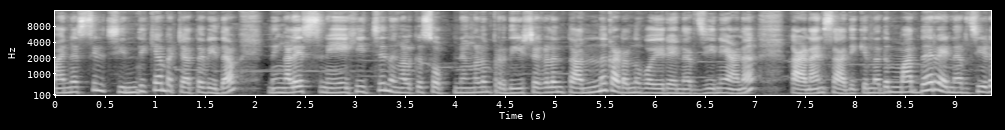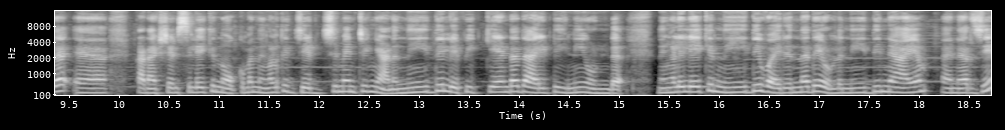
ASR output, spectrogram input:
മനസ്സിൽ ചിന്തിക്കാൻ പറ്റാത്ത വിധം നിങ്ങളെ സ്നേഹിച്ച് നിങ്ങൾക്ക് സ്വപ്നങ്ങളും പ്രതീക്ഷകളും തന്ന് കടന്നുപോയൊരു എനർജീനെയാണ് കാണാൻ സാധിക്കുന്നത്. മദർ എനർജിയുടെ കണക്ഷൻസിലേക്ക് നോക്കുമ്പോൾ നിങ്ങൾക്ക് ജഡ്ജ്മെന്റിംഗ് ആണ് നീതി ലഭിക്കേണ്ടതായിട്ട് ഇനിയുണ്ട്. നിങ്ങളിലേക്ക് നീതി വരുന്നതേ ഉള്ളൂ. നീതിന്യായം എനർജി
